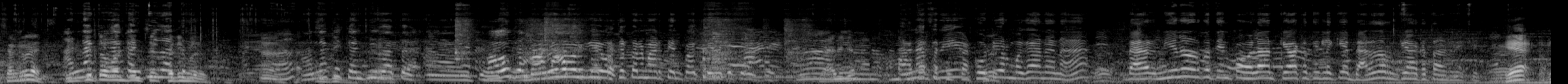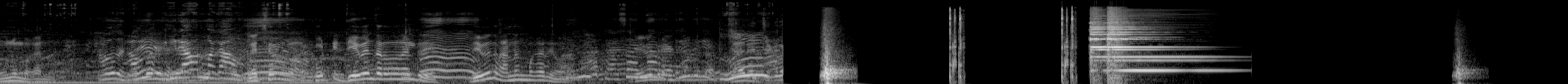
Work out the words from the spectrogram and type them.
ಶಂಕರ ಅನ್ನಕ್ಕೆ ಕನ್ಫ್ಯೂಸ್ ಆತ ಬೇರೆದವ್ರಿಗೆ ಒಕ್ಕಲ್ತನ ಮಾಡ್ತೇನಪ್ಪ ಅಂತ ಕೇಳಕತ್ತೀರಿ ಕೋಟಿಯವ್ರ ಮಗ ನಾನ ಬ್ಯಾರೆ ನೀನು ನೋಡ್ಕೊತೇನಪ್ಪ ಹೊಲ ಅಂತ ಕೇಳಕತ್ತಿರ್ಲಿಕ್ಕೆ ಬೇರೆದವ್ರನ್ನ ಕೇಳಕತ್ತಾಳ್ರಿ ಏ ಅವನು ಮಗನ. ಹೌದು? ಹಿರಿಯವನ್ ಮಗ ಅವನು. ಕೊಟ್ಟಿ ದೇವೇಂದ್ರ ಅಲ್ರಿ ದೇವೇಂದ್ರ ಅಣ್ಣನ ಮಗ ರೀ.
